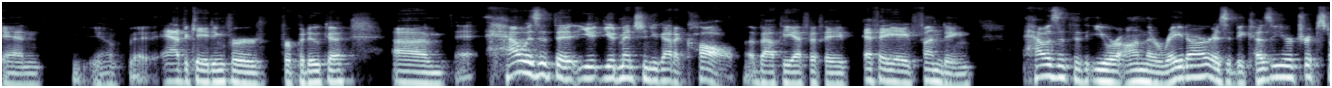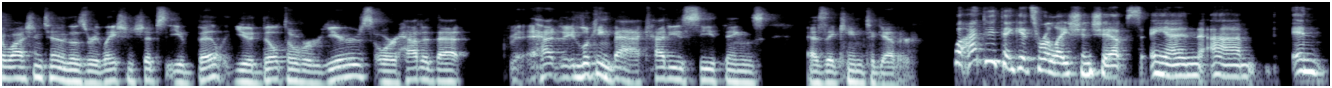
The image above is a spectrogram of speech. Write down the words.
and you know advocating for for Paducah. Um, how is it that you you had mentioned you got a call about the FFA FAA funding? How is it that you were on their radar? Is it because of your trips to Washington and those relationships that you built you had built over years, or how did that? How looking back, how do you see things as they came together? Well, I do think it's relationships and um, and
